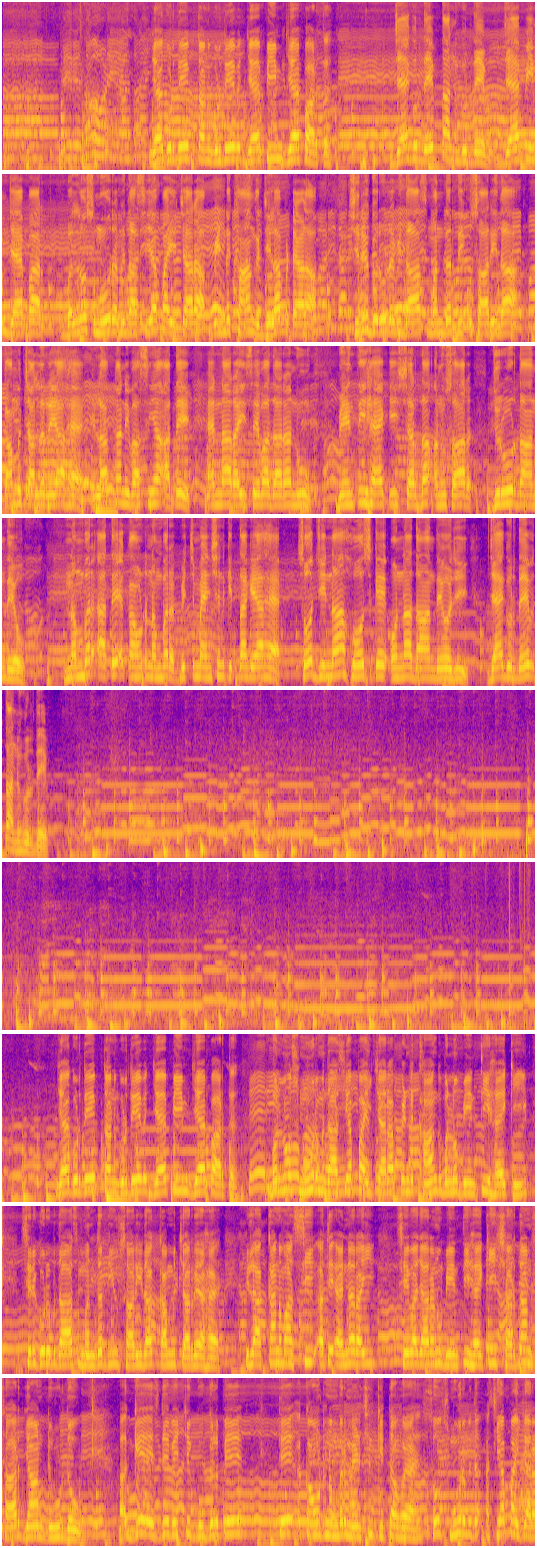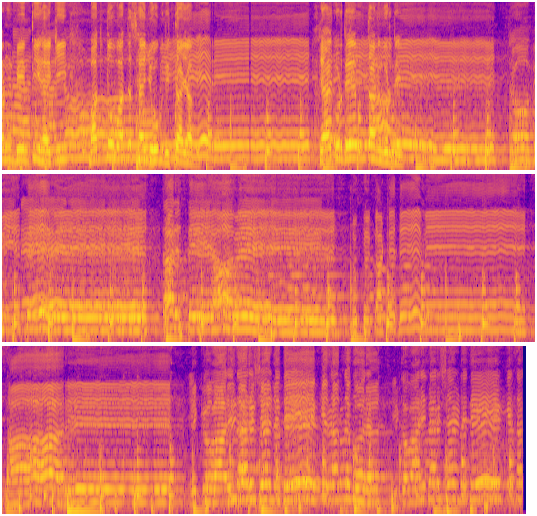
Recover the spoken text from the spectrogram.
ਮੇਰੇ ਸੋਹਣਿਆ ਸਾਈਂ। ਜੈ ਗੁਰਦੇਵ ਧੰਨ ਗੁਰਦੇਵ ਜੈ ਭੀਮ ਜੈ ਭਾਰਤ। ਜੈ ਗੁਰਦੇਵ ਧੰਨ ਗੁਰਦੇਵ ਜੈ ਭੀਮ ਜੈ ਭਾਰਤ। ਵੱਲੋਂ ਸਮੂਹ ਰਵਿਦਾਸੀਆ ਭਾਈਚਾਰਾ ਪਿੰਡ ਖਾਂਗ ਜ਼ਿਲ੍ਹਾ ਪਟਿਆਲਾ ਸ੍ਰੀ ਗੁਰੂ ਰਵਿਦਾਸ ਮੰਦਿਰ ਦੀ ਉਸਾਰੀ ਦਾ ਕੰਮ ਚੱਲ ਰਿਹਾ ਹੈ। ਇਲਾਕਾ ਨਿਵਾਸੀਆਂ ਅਤੇ ਐਨ ਆਰ ਆਈ ਸੇਵਾਦਾਰਾਂ ਨੂੰ ਬੇਨਤੀ ਹੈ ਕਿ ਸ਼ਰਧਾ ਅਨੁਸਾਰ ਜ਼ਰੂਰ ਦਾਨ ਦਿਓ। ਨੰਬਰ ਅਤੇ ਅਕਾਊਂਟ ਨੰਬਰ ਵਿੱਚ ਮੈਂਸ਼ਨ ਕੀਤਾ ਗਿਆ ਹੈ। ਸੋ ਜਿੰਨਾ ਹੋ ਸਕੇ ਉਹਨਾਂ ਦਾਨ ਦਿਓ ਜੀ। ਜੈ ਗੁਰਦੇਵ, ਧੰਨ ਗੁਰਦੇਵ। ਜੈ ਗੁਰਦੇਵ ਧੰਨ ਗੁਰਦੇਵ ਜੈ ਭੀਮ ਜੈ ਭਾਰਤ। ਵੱਲੋਂ ਸਮੂਹ ਰਮਦਾਸੀਆ ਭਾਈਚਾਰਾ ਪਿੰਡ ਖਾਂਗ ਵੱਲੋਂ ਬੇਨਤੀ ਹੈ ਕਿ ਸ੍ਰੀ ਗੁਰੂ ਰਵਿਦਾਸ ਮੰਦਿਰ ਦੀ ਉਸਾਰੀ ਦਾ ਕੰਮ ਚੱਲ ਰਿਹਾ ਹੈ। ਇਲਾਕਾ ਨਿਵਾਸੀ ਅਤੇ ਐਨ ਆਰ ਆਈ ਸੇਵਾਦਾਰਾਂ ਨੂੰ ਬੇਨਤੀ ਹੈ ਕਿ ਸ਼ਰਧਾ ਅਨੁਸਾਰ ਜਾਨ ਜ਼ਰੂਰ ਦਿਓ। ਅੱਗੇ ਇਸ ਦੇ ਵਿੱਚ ਗੂਗਲ ਪੇ ਤੇ ਅਕਾਊਂਟ ਨੰਬਰ ਮੈਂਸ਼ਨ ਕੀਤਾ ਹੋਇਆ ਹੈ। ਸੋ ਸਮੂਹ ਰਮਦਾਸੀਆ ਭਾਈਚਾਰਾ ਨੂੰ ਬੇਨਤੀ ਹੈ ਕਿ ਵੱਧ ਤੋਂ ਵੱਧ ਸਹਿਯੋਗ ਦਿੱਤਾ ਜਾਵੇ। ਜੈ ਗੁਰਦੇਵ ਧੰਨ ਗੁਰਦੇਵ। ਕੱਟ ਦੇਵੇਂ ਸਾਰੇ। ਇੱਕ ਵਾਰੀ ਦਰਸ਼ਨ ਦੇ ਕੇ ਸਤਗੁਰ ਇੱਕ ਵਾਰੀ ਦਰਸ਼ਨ ਦੇ ਕੇ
